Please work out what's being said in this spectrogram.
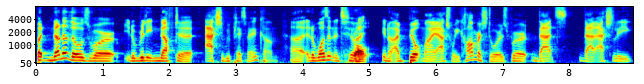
but none of those were, you know, really enough to actually replace my income. Uh, and it wasn't until, Right. you know, I built my actual e-commerce stores where that's, that actually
